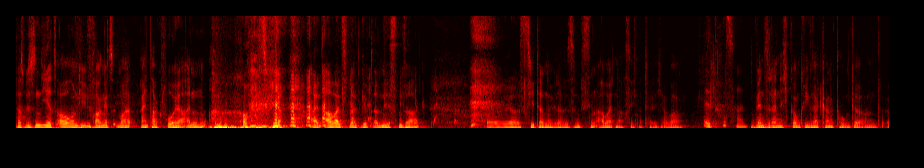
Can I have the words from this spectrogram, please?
Das wissen die jetzt auch und die fragen jetzt immer einen Tag vorher an, ob es wieder ein Arbeitsblatt gibt am nächsten Tag. Äh, ja, es zieht dann wieder ein bisschen Arbeit nach sich natürlich, aber Interessant. wenn sie dann nicht kommen, kriegen sie halt keine Punkte und äh,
